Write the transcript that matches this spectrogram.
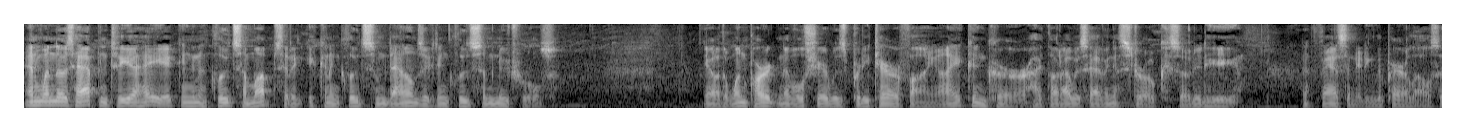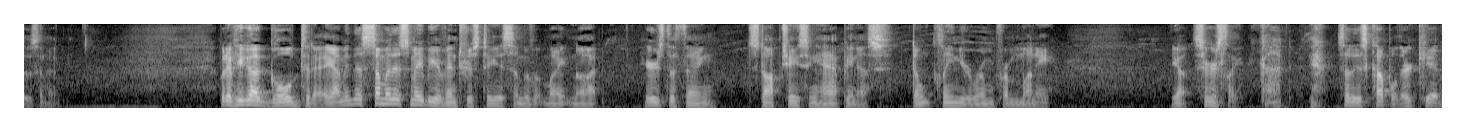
And when those happen to you, hey, it can include some ups, it, it can include some downs, it can include some neutrals. You know, the one part Neville shared was pretty terrifying. I concur. I thought I was having a stroke. So did he. Fascinating the parallels, isn't it? But if you got gold today, I mean, this, some of this may be of interest to you, some of it might not. Here's the thing stop chasing happiness. Don't clean your room for money. Yeah, seriously. God. So this couple, their kid,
